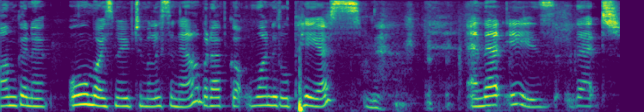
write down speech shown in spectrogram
I'm going to almost move to Melissa now, but I've got one little PS, and that is that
